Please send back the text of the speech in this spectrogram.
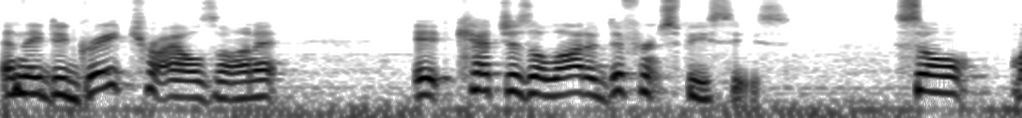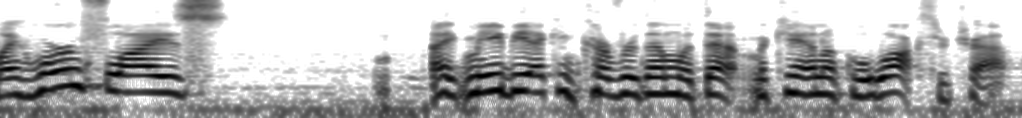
And they did great trials on it. It catches a lot of different species. So my horn flies, I, maybe I can cover them with that mechanical walk-through trap.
